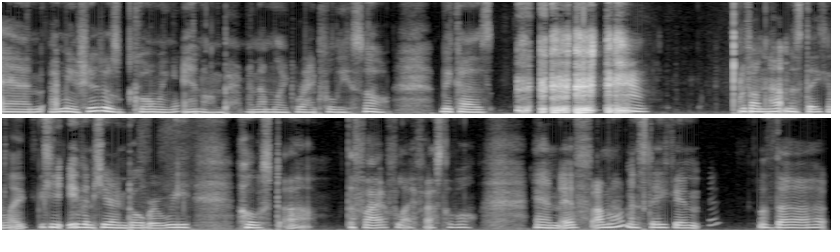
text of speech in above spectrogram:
And i mean she's just going in on them and i'm like rightfully so. Because if i'm not mistaken like he even here in dover we host uh the Firefly Festival. And if I'm not mistaken, the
